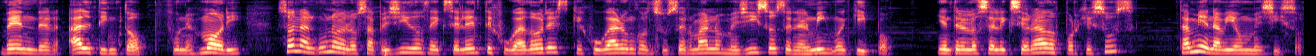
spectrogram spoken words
Bender, Altintop, Funes Mori son algunos de los apellidos de excelentes jugadores que jugaron con sus hermanos mellizos en el mismo equipo. Y entre los seleccionados por Jesús también había un mellizo.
